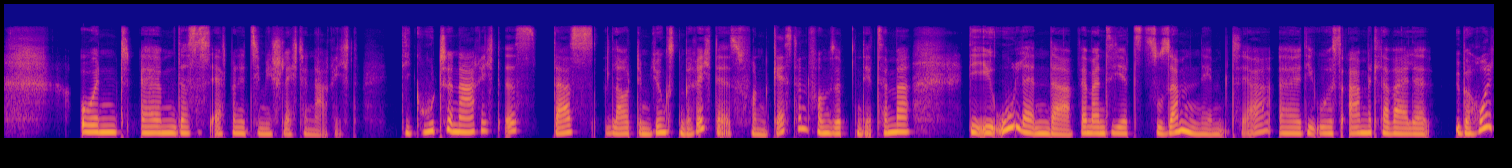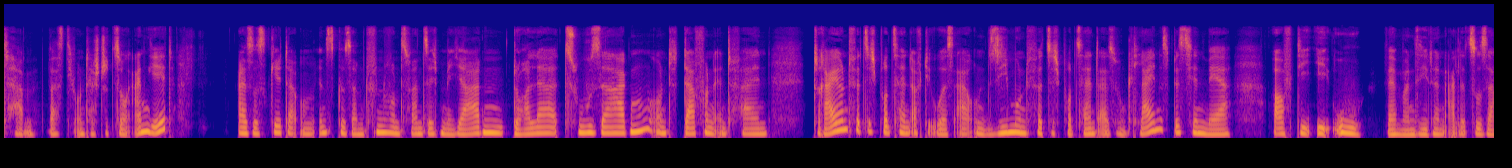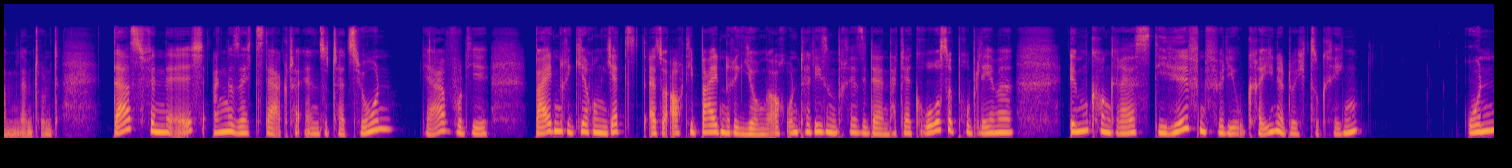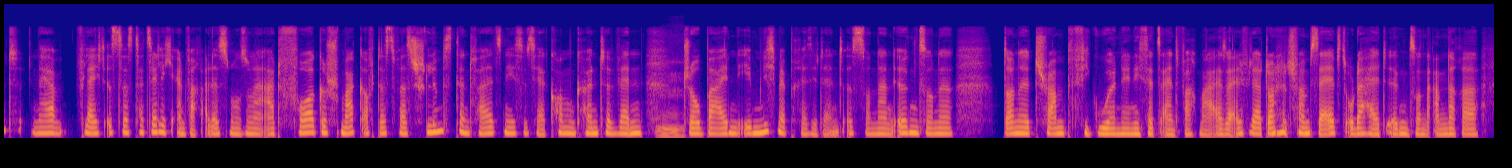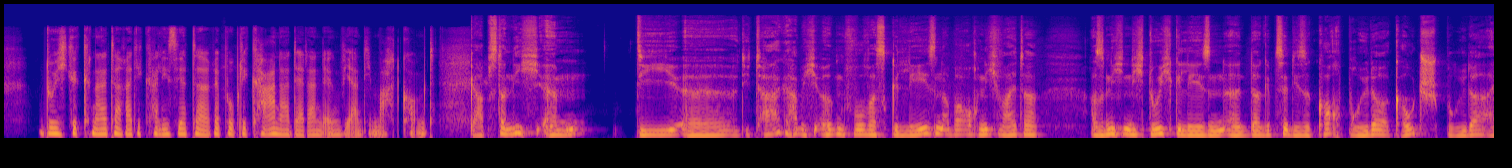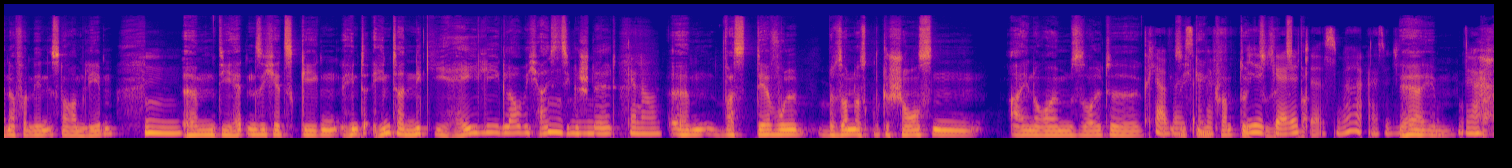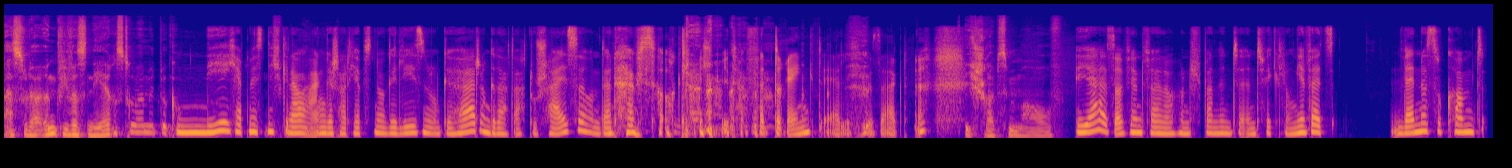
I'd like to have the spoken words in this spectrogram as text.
Und ähm, das ist erstmal eine ziemlich schlechte Nachricht. Die gute Nachricht ist, dass laut dem jüngsten Bericht, der ist von gestern, vom 7. Dezember, die EU-Länder, wenn man sie jetzt zusammennimmt, ja, äh, die USA mittlerweile überholt haben, was die Unterstützung angeht. Also es geht da um insgesamt 25 Milliarden Dollar Zusagen und davon entfallen 43 Prozent auf die USA und 47 Prozent, also ein kleines bisschen mehr, auf die EU, wenn man sie dann alle zusammennimmt. Und das finde ich angesichts der aktuellen Situation ja, wo die beiden Regierungen jetzt, also auch die beiden Regierungen, auch unter diesem Präsident, hat ja große Probleme im Kongress, die Hilfen für die Ukraine durchzukriegen. Und, naja, vielleicht ist das tatsächlich einfach alles nur so eine Art Vorgeschmack auf das, was schlimmstenfalls nächstes Jahr kommen könnte, wenn mhm. Joe Biden eben nicht mehr Präsident ist, sondern irgend so eine Donald Trump-Figur, nenne ich es jetzt einfach mal. Also entweder Donald Trump selbst oder halt irgend so ein anderer durchgeknallter, radikalisierter Republikaner, der dann irgendwie an die Macht kommt. Gab es da nicht ähm, die, äh, die Tage, habe ich irgendwo was gelesen, aber auch nicht weiter, also nicht, nicht durchgelesen. Äh, da es ja diese Kochbrüder, Coachbrüder, einer von denen ist noch am Leben. Mhm. Ähm, die hätten sich jetzt gegen hinter, hinter Nikki Haley, glaube ich, heißt mhm, sie gestellt. Genau. Ähm, was der wohl besonders gute Chancen einräumen sollte, Klar, sich es gegen Trump durchzusetzen. Geld ist. Ne? Also die, Ja, eben. Ja. Hast du da irgendwie was Näheres drüber mitbekommen? Nee, ich habe mir es nicht genauer angeschaut. Ich habe es nur gelesen und gehört und gedacht, ach du Scheiße. Und dann habe ich es auch gleich wieder verdrängt, ehrlich gesagt. Ich schreib's mir mal auf. Ja, ist auf jeden Fall noch eine spannende Entwicklung. Jedenfalls, wenn es so kommt,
